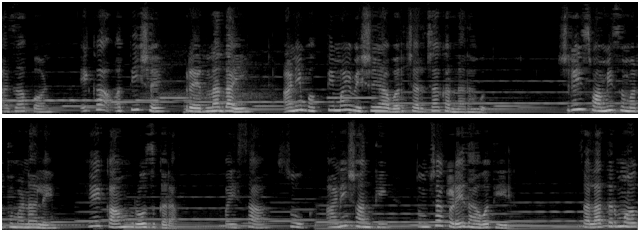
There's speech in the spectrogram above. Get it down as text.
आज आपण एका अतिशय प्रेरणादायी आणि भक्तिमय विषयावर चर्चा करणार आहोत. श्री स्वामी समर्थ म्हणाले हे काम रोज करा. पैसा सुख आणि शांती तुमच्याकडे धावत येईल. चला तर मग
